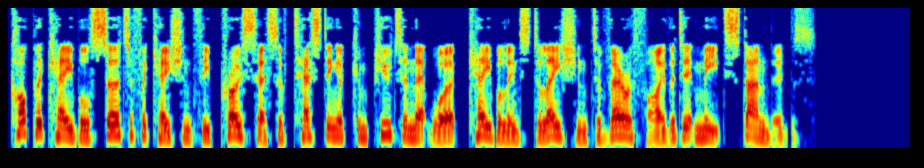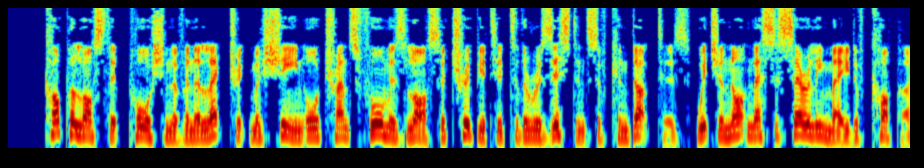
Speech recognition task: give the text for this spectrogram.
Copper cable certification The process of testing a computer network cable installation to verify that it meets standards. Copper loss That portion of an electric machine or transformer's loss attributed to the resistance of conductors which are not necessarily made of copper.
